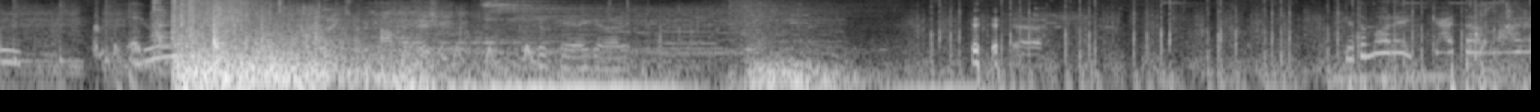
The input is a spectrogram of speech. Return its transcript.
Thanks for the competition. Okay, I got it. Get the money! Get the money!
